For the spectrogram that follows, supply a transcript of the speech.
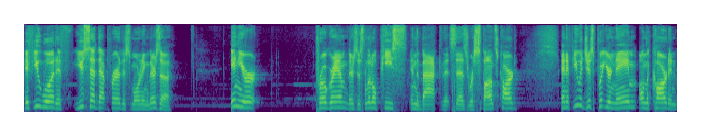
If you would, if you said that prayer this morning, there's a, in your program, there's this little piece in the back that says response card. And if you would just put your name on the card and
